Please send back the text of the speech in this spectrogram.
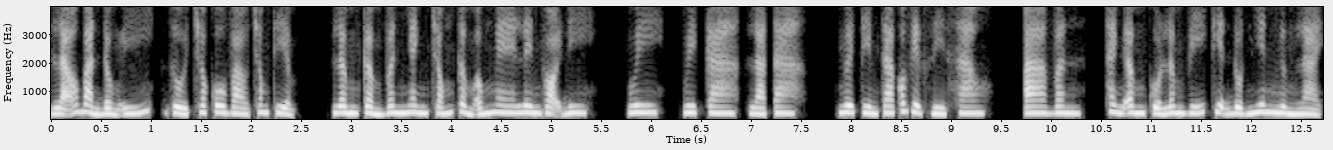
Lão bản đồng ý, rồi cho cô vào trong tiệm. Lâm Cẩm Vân nhanh chóng cầm ống nghe lên gọi đi. Uy, Uy ca, là ta. Người tìm ta có việc gì sao? A Vân, thanh âm của Lâm Vĩ Thiện đột nhiên ngừng lại.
